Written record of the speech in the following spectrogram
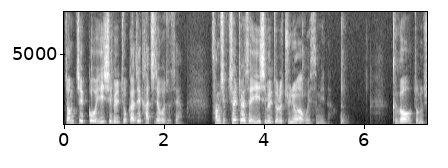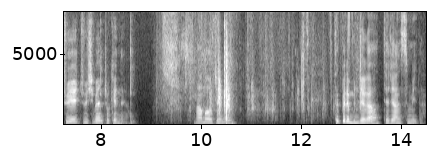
점 찍고 21조까지 같이 적어 주세요. 37조에서 21조를 준용하고 있습니다. 그거 좀 주의해 주시면 좋겠네요. 나머지는 특별히 문제가 되지 않습니다.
